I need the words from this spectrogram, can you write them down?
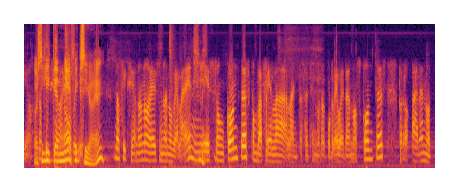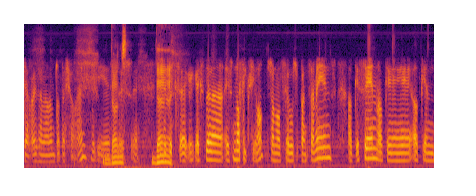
No o sigui no que ficció, no eh? Ficció, eh? No ficció, no, no és una novel·la, eh? Ni és, són contes, com va fer la- l'any passat, si no recordeu, eren els contes, però ara no té res a veure amb tot això, eh? Vull dir, és, Doncs, és, és, de- és, és, aquesta, és no ficció, són els seus pensaments, el que sent, el que, el que en,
